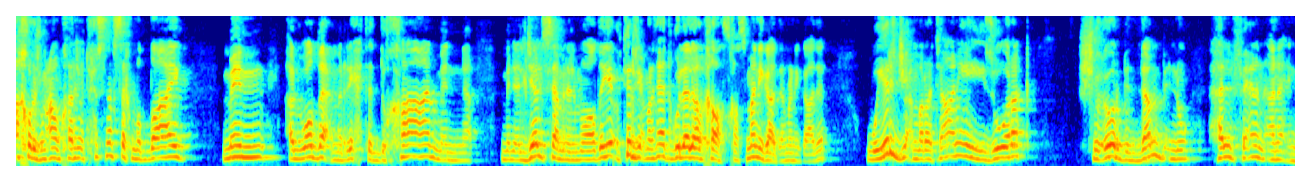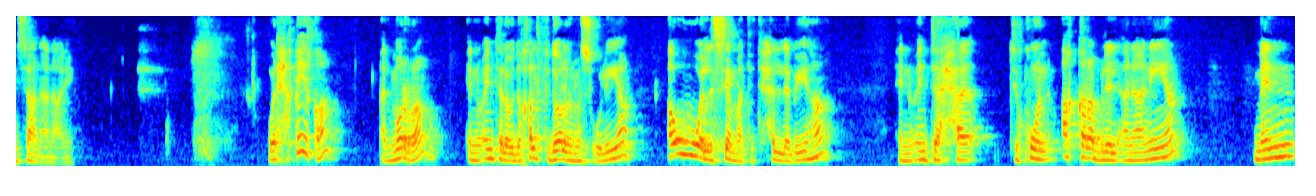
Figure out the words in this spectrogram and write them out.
أخرج معاهم خارج تحس نفسك متضايق. من الوضع من ريحة الدخان من من الجلسة من المواضيع وترجع مرة ثانية تقول لا لا خلاص خلاص ماني قادر ماني قادر ويرجع مرة ثانية يزورك شعور بالذنب إنه هل فعلا أنا إنسان أناني؟ والحقيقة المرة إنه أنت لو دخلت في دور المسؤولية أول سمة تتحلى بيها إنه أنت حتكون أقرب للأنانية من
